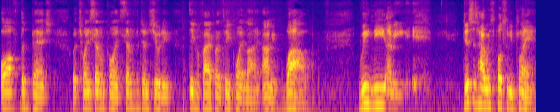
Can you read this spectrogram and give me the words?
off the bench with 27 points, 7 for 10 shooting, 3 for 5 from the three point line. I mean, wow. We need, I mean, this is how we're supposed to be playing.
